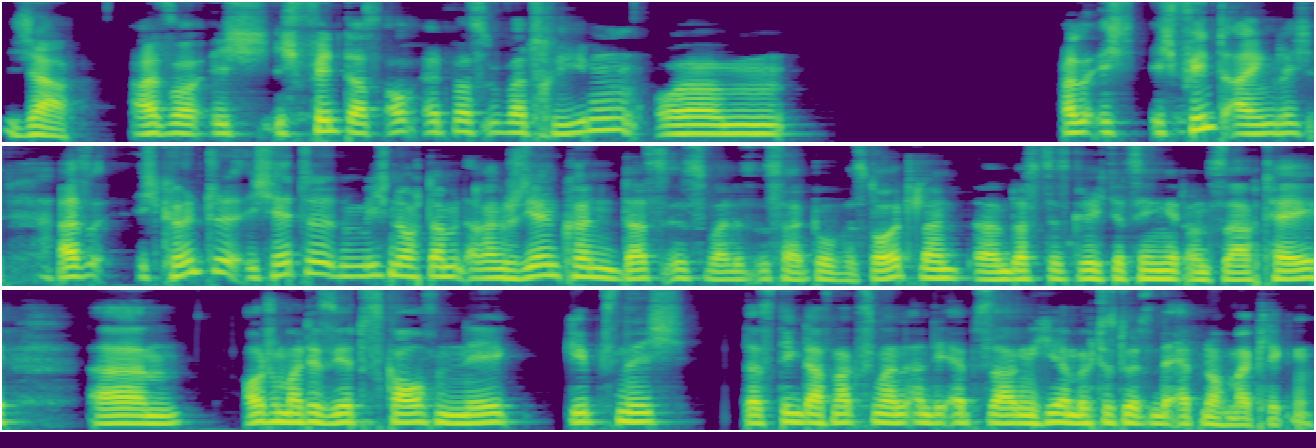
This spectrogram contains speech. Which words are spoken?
ja, also ich, ich finde das auch etwas übertrieben. Ähm, also ich, ich finde eigentlich, also ich könnte, ich hätte mich noch damit arrangieren können, das ist, weil es ist halt doofes Deutschland, ähm, dass das Gericht jetzt hingeht und sagt, hey, ähm, automatisiertes Kaufen, nee, gibt's nicht. Das Ding darf maximal an die App sagen, hier möchtest du jetzt in der App nochmal klicken.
